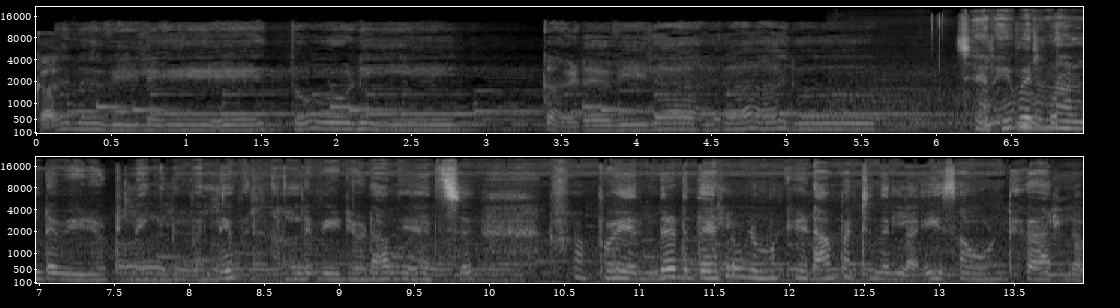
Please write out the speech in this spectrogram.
കനവിലേ തോണി കടവിലാരോ ചെറിയ പെരുന്നാളിന്റെ വീഡിയോ ഇട്ടില്ലെങ്കിലും വലിയ പെരുന്നാളിന്റെ വീഡിയോ ഇടാൻ വിചാരിച്ച് അപ്പോൾ എന്തെടുത്താലും നമുക്ക് ഇടാൻ പറ്റുന്നില്ല ഈ സൗണ്ട് കാരണം.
